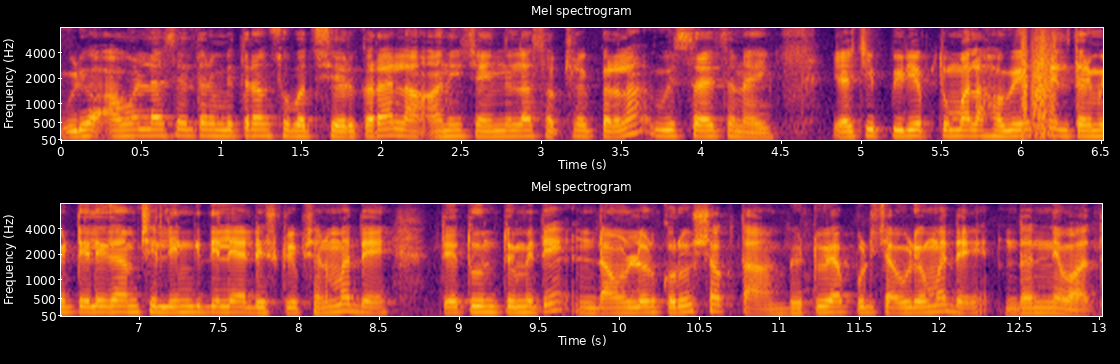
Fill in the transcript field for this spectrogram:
व्हिडिओ आवडला असेल तर मित्रांसोबत शेअर करायला आणि चॅनलला सबस्क्राईब करायला विसरायचं नाही. याची पी डी एफ तुम्हाला हवी असेल तर मी टेलिग्रामची लिंक दिली आहे डिस्क्रिप्शनमध्ये तेथून तुम्ही ते डाउनलोड करू शकता. भेटूया पुढच्या व्हिडिओमध्ये. धन्यवाद.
